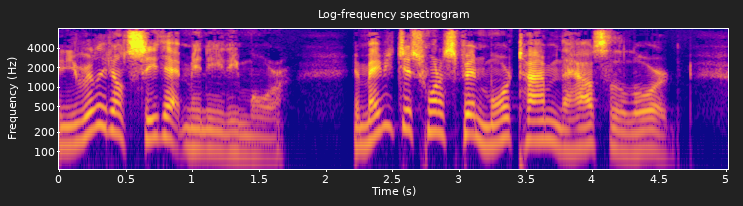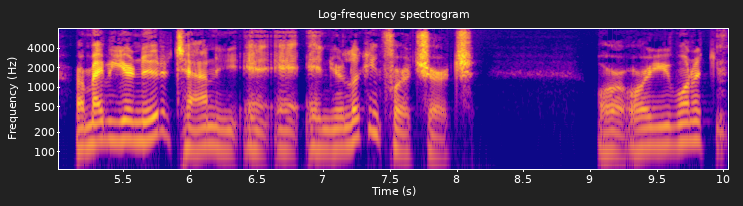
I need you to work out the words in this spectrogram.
and you really don't see that many anymore. And maybe you just want to spend more time in the house of the Lord. Or maybe you're new to town and, and, and you're looking for a church. Or, or you want to,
